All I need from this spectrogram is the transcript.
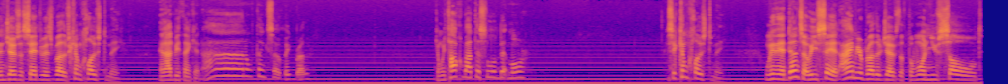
Then Joseph said to his brothers, Come close to me. And I'd be thinking, I don't think so, big brother. Can we talk about this a little bit more? He said, Come close to me. When they had done so, he said, I am your brother Joseph, the one you sold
